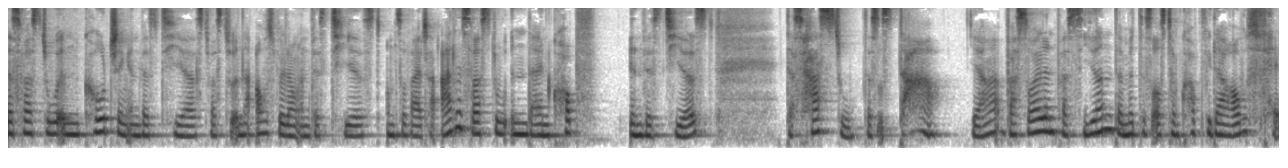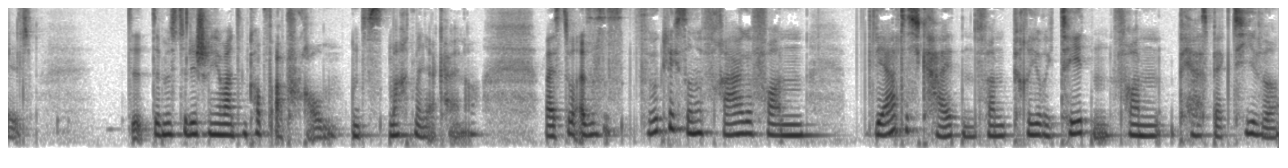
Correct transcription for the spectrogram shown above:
das, was du in Coaching investierst, was du in eine Ausbildung investierst und so weiter, alles, was du in deinen Kopf investierst, das hast du, das ist da. Ja, was soll denn passieren, damit das aus dem Kopf wieder rausfällt? Da, da müsste dir schon jemand den Kopf abschrauben und das macht man ja keiner. Weißt du, also es ist wirklich so eine Frage von Wertigkeiten, von Prioritäten, von Perspektive.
